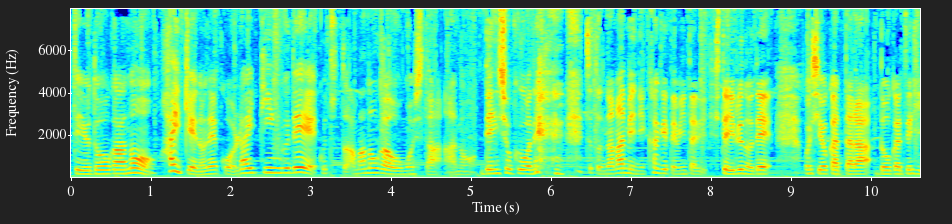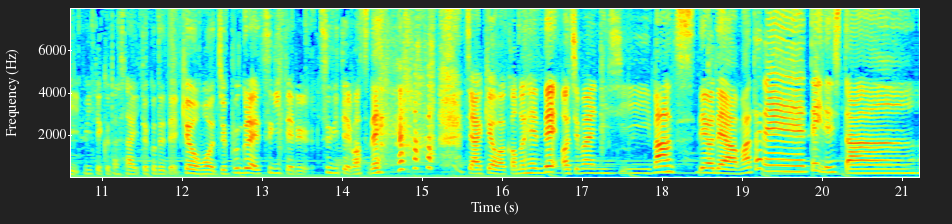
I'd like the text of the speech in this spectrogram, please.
っていう動画の背景のねこうライティングでこうちょっと天の川を模したあの電飾をね ちょっと斜めにかけてみたりしているのでもしよかったら動画ぜひ見てくださいということで今日も10分ぐらい過ぎてる過ぎてますね。じゃあ今日はこの辺でおしまいにします。ではではまたねテイでした。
